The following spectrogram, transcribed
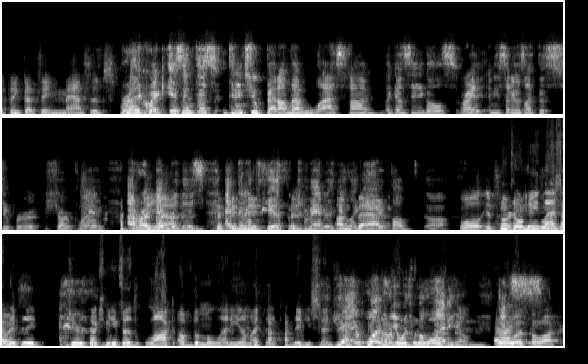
I think that's a massive spread. Really quick, isn't this? Didn't you bet on them last time against the Eagles, right? And he said it was like this super sharp play. I remember Yeah. this. And didn't the Yeah. Commanders get I'm like back. shit pumped? Oh. Well, it's He hard. to told beat a me team last time they played, Jared texted me and said lock of the millennium. I think maybe century. Yeah, it was. It was which one it was. Millennium. It I- was the lock.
